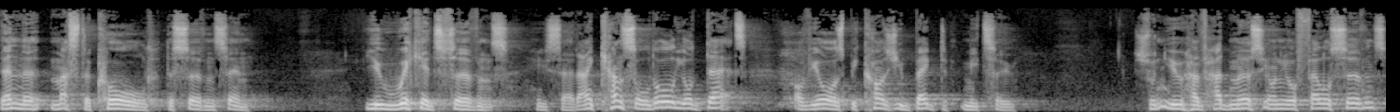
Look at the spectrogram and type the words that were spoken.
Then the master called the servants in. You wicked servants, he said, I cancelled all your debt of yours because you begged me to. Shouldn't you have had mercy on your fellow servants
